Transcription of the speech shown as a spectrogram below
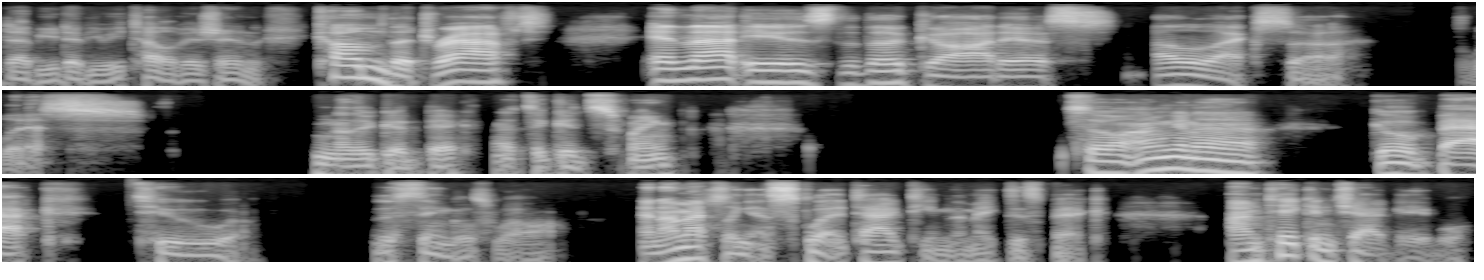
WWE television come the draft. And that is the goddess Alexa Bliss. Another good pick. That's a good swing. So I'm going to go back to the singles well. And I'm actually going to split a tag team to make this pick. I'm taking Chad Gable.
